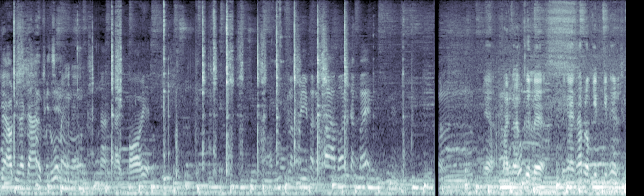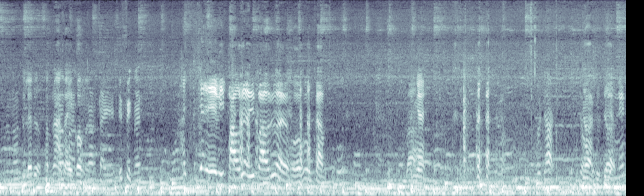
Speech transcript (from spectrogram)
แค่เอาทีละจานไม่รู้ว่ามันยังไงใส่พอพี่หลับปีผัดน้ำปลาบอยจัดไป เนี่ยฟันกำลังขึ้นเลย เป็นไงครับเรากินกินให้กินแล้วทำหน้าใส่กล้องอะใส่เอฟเฟกต์เลยไอ้เจ๊มีเป่าด้วยมีเป่าด้วยโอ้โหผู้กำกับเป็นไงรสชาติสุดยอดสุดยอดเน้น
